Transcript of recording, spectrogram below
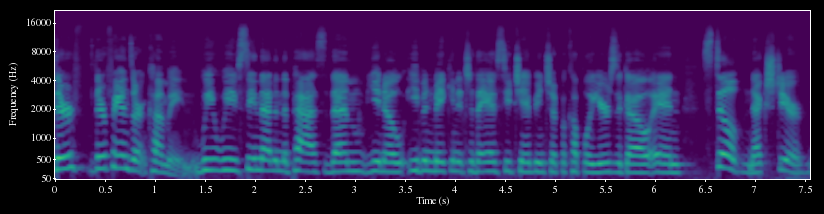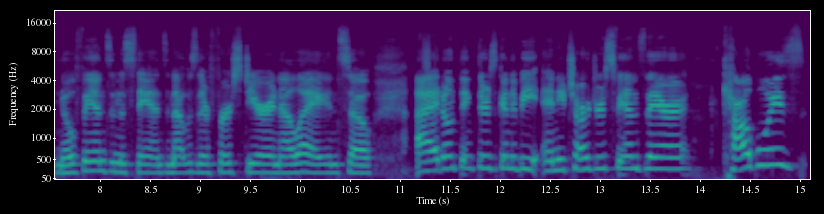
their their fans aren't coming. We we've seen that in the past. Them, you know, even making it to the AFC Championship a couple years ago, and still next year, no fans in the stands, and that was their first year in LA. And so, I don't think there's going to be any Chargers fans there. Cowboys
